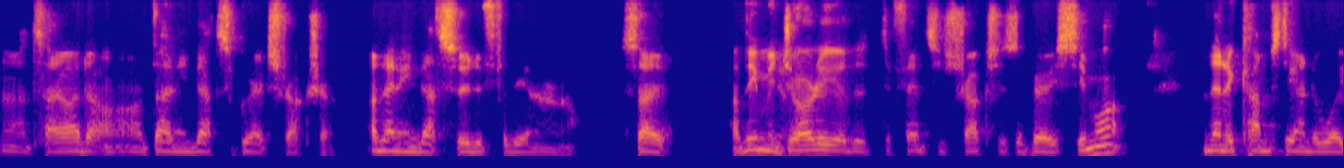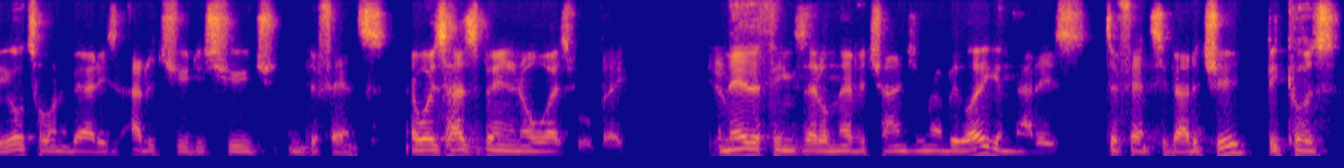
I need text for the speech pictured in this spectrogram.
and I'd say I don't I don't think that's a great structure. I don't think that's suited for the NRL. So I think majority of the defensive structures are very similar. And then it comes down to what you're talking about is attitude is huge in defense. It always has been and always will be. And they're the things that'll never change in rugby league, and that is defensive attitude because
